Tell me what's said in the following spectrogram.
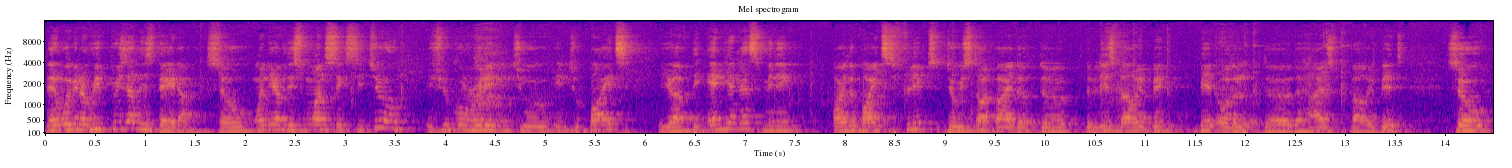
Then we're going to represent this data. So when you have this 162, if you convert it into, into bytes, you have the endianness, meaning are the bytes flipped? Do we start by the, the, the least value bit, bit or the, the, the highest value bit? So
